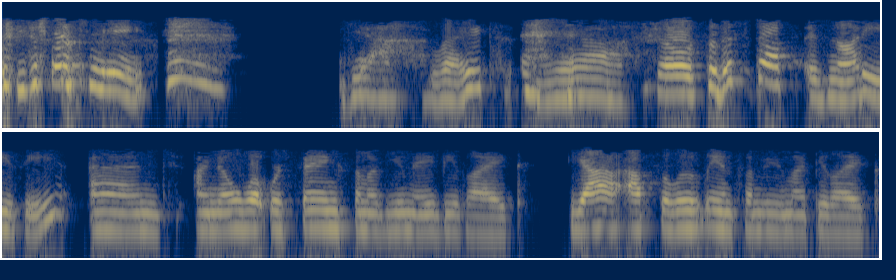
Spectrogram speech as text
you tricked me. Yeah, right. Yeah. So, so this stuff is not easy, and I know what we're saying. Some of you may be like, "Yeah, absolutely," and some of you might be like,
